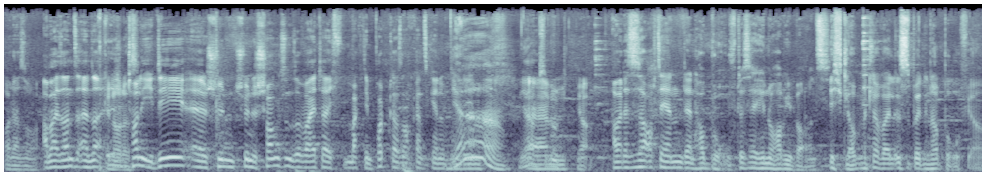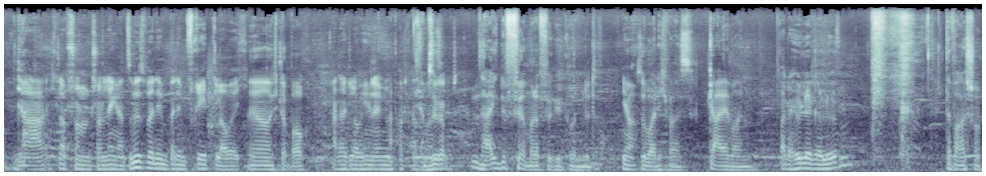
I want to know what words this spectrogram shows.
Oder so. Aber sonst also, Genau das. tolle Idee, äh, schön, schöne Chance und so weiter. Ich mag den Podcast auch ganz gerne. Ja, ja, absolut. Ähm, ja. Aber das ist auch deren, deren Hauptberuf. Das ist ja hier nur Hobby bei uns. ich glaube, mittlerweile ist es bei den Hauptberuf, ja. Ja, ich glaube schon, schon länger. Zumindest bei dem, bei dem Fred, glaube ich. Ja, ich glaube auch. Hat er, glaube ich, in irgendeinem Podcast Die haben sogar eine eigene Firma dafür gegründet. Ja. Soweit ich weiß. Geil, Mann. Bei der Höhle der Löwen? Da war er schon.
